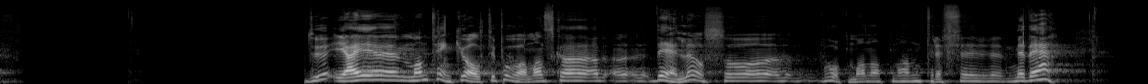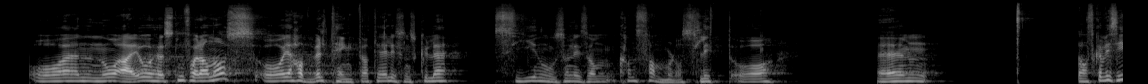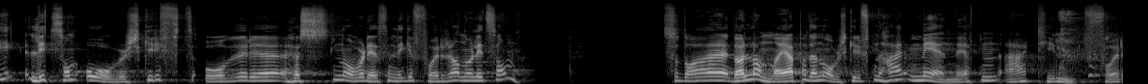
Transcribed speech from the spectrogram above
Du, jeg, Man tenker jo alltid på hva man skal øh, dele, og så håper man at man treffer med det. Og øh, Nå er jo høsten foran oss, og jeg hadde vel tenkt at jeg liksom skulle si noe som liksom kan samle oss litt. og um, Hva skal vi si? Litt sånn overskrift over høsten, over det som ligger foran, og litt sånn. Så da, da landa jeg på den overskriften her. Menigheten er til for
